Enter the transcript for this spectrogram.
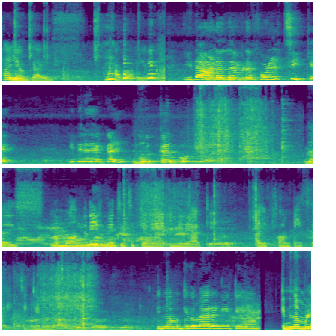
ഹലോ ഗൈസ് ഇതാണ് നമ്മുടെ ഫുൾ ചിക്കൻ ഇതിന് ഞങ്ങൾ നുറുക്കാൻ പോകുകയാണ് ഗൈസ് നമ്മൾ അങ്ങനെ ഇരുന്നേച്ച ചിക്കനെ ഇങ്ങനെയാക്കി. അൽഫാം പീസായി ചിക്കൻ ഇനി നമുക്കിത് മാരിനേറ്റ് ചെയ്യാം. ഇനി നമ്മൾ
